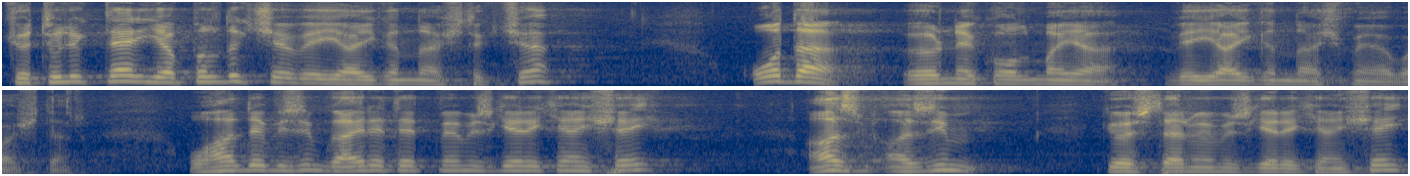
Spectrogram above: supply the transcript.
Kötülükler yapıldıkça ve yaygınlaştıkça o da örnek olmaya ve yaygınlaşmaya başlar. O halde bizim gayret etmemiz gereken şey, az, azim göstermemiz gereken şey,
